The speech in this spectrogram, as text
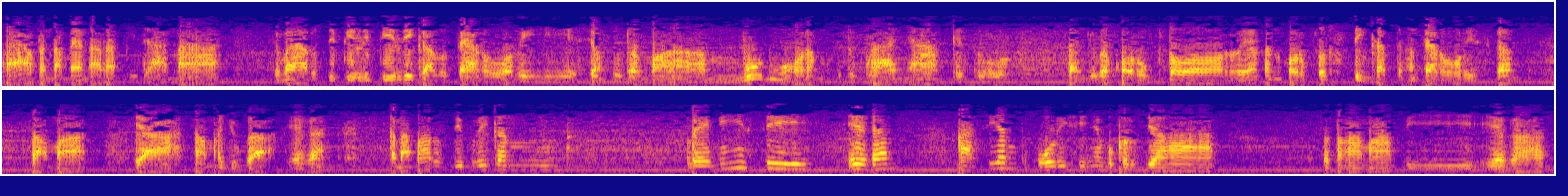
apa namanya narapidana. Cuma harus dipilih-pilih kalau teroris yang sudah membunuh orang begitu banyak gitu. Dan juga koruptor ya kan? Koruptor setingkat dengan teroris kan? Sama ya sama juga ya kan? Kenapa harus diberikan remisi ya kan? Kasihan polisinya bekerja setengah mati ya kan?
